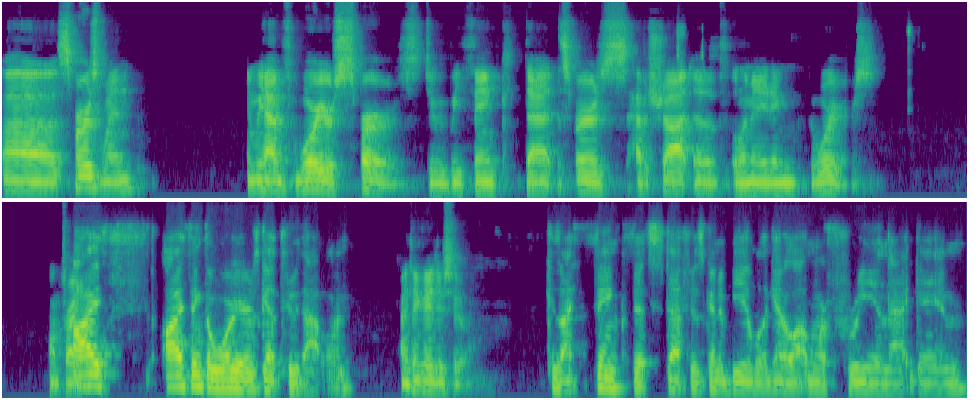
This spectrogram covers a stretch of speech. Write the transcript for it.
uh, Spurs win, and we have Warriors Spurs. Do we think that the Spurs have a shot of eliminating the Warriors on Friday? I th- I think the Warriors get through that one I think they do too. because I think that Steph is going to be able to get a lot more free in that game.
